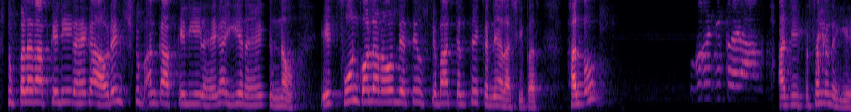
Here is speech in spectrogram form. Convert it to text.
शुभ कलर आपके लिए रहेगा ऑरेंज शुभ अंक आपके लिए रहेगा ये रहेगा नौ। एक फ़ोन कॉलर और लेते हैं उसके बाद चलते हैं कन्या राशि पर। हेलो हाँ जी प्रसन्न रहिए।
